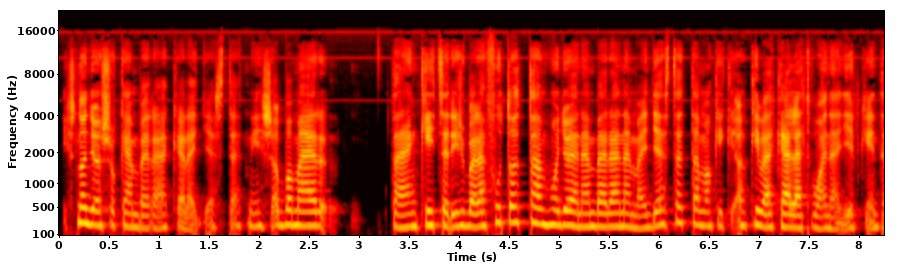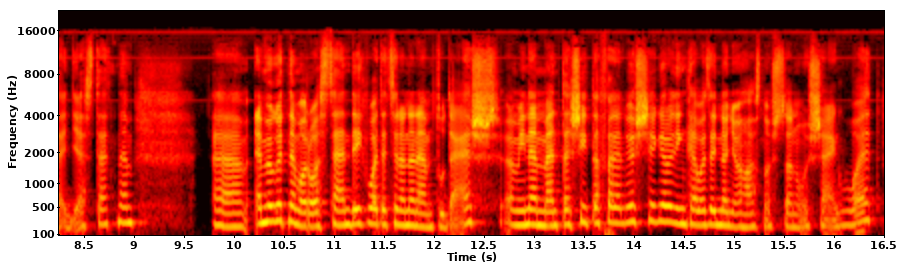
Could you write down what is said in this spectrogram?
és nagyon sok emberrel kell egyeztetni, és abba már talán kétszer is belefutottam, hogy olyan emberrel nem egyeztettem, akik, akivel kellett volna egyébként egyeztetnem, Emögött nem a rossz szándék volt, egyszerűen a nem tudás, ami nem mentesít a felelősségelől, inkább az egy nagyon hasznos tanulság volt.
